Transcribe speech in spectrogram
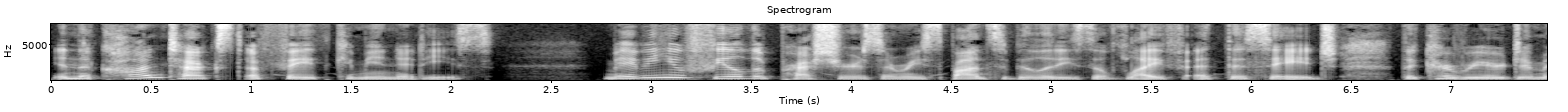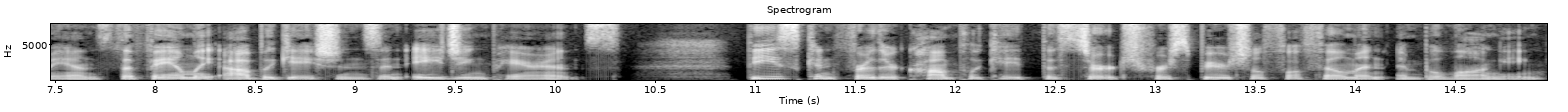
in the context of faith communities. Maybe you feel the pressures and responsibilities of life at this age, the career demands, the family obligations, and aging parents. These can further complicate the search for spiritual fulfillment and belonging.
